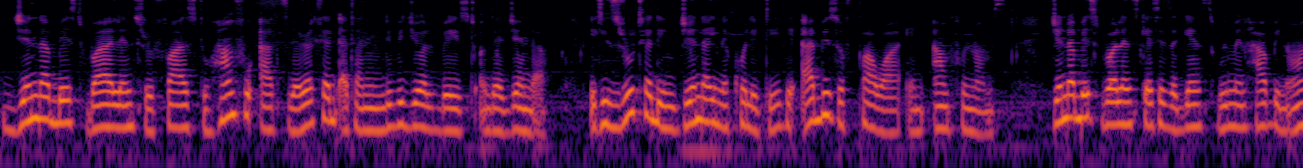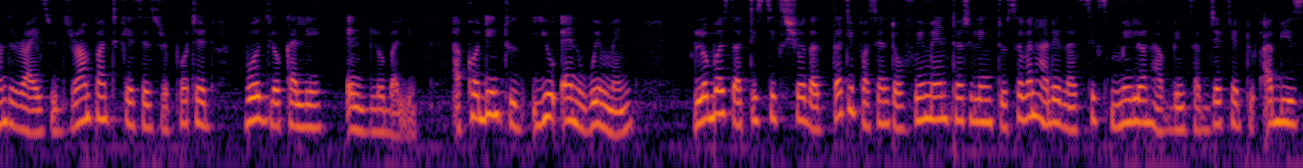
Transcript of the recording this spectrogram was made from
Gender based violence refers to harmful acts directed at an individual based on their gender. It is rooted in gender inequality, the abuse of power, and harmful norms. Gender based violence cases against women have been on the rise, with rampant cases reported both locally and globally. According to UN Women, Global statistics show that 30% of women, totaling to 706 million, have been subjected to abuse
